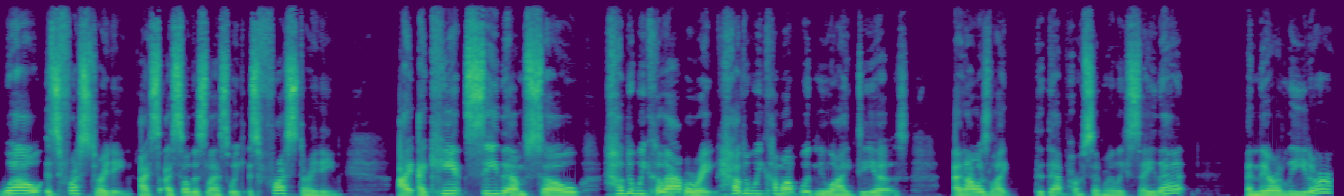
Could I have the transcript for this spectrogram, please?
well, it's frustrating. I, I saw this last week. It's frustrating. I, I can't see them. So, how do we collaborate? How do we come up with new ideas? And I was like, did that person really say that? And they're a leader?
